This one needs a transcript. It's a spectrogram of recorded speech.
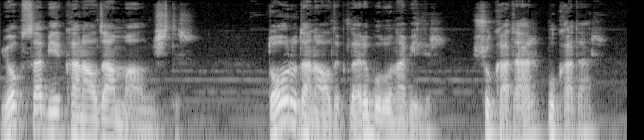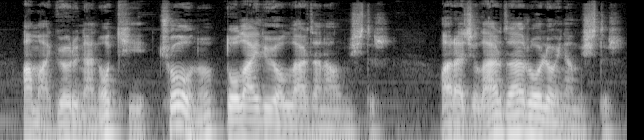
yoksa bir kanaldan mı almıştır? Doğrudan aldıkları bulunabilir. Şu kadar, bu kadar. Ama görünen o ki çoğunu dolaylı yollardan almıştır. Aracılar da rol oynamıştır.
